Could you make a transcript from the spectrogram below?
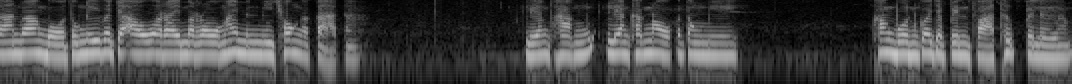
การวางบ่อตรงนี้ก็จะเอาอะไรมารองให้มันมีช่องอากาศนะเลี้ยงพังเลี้ยงข้างนอกก็ต้องมี ข้างบนก็จะเป็นฝาทึบไปเลยครับ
